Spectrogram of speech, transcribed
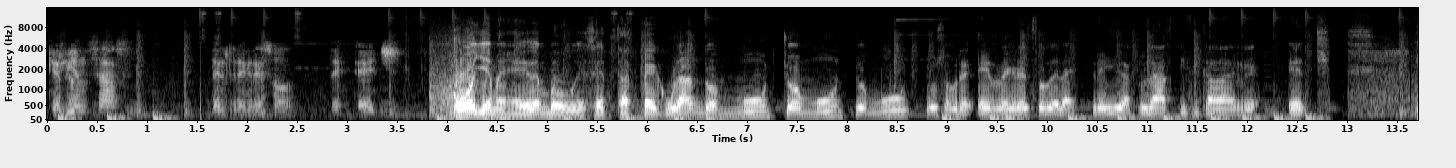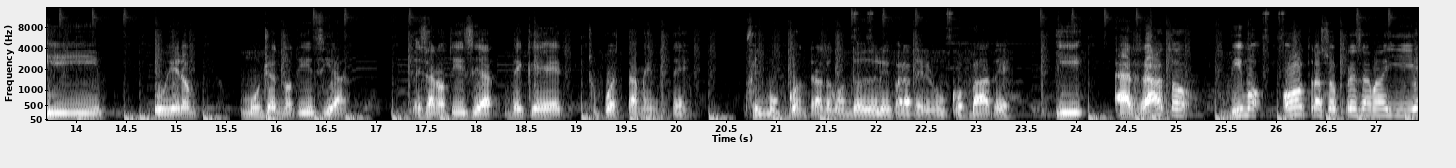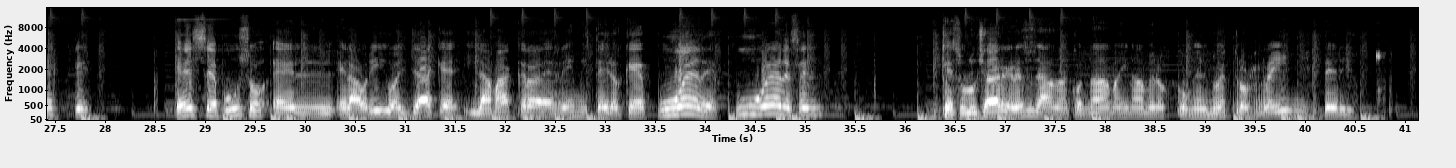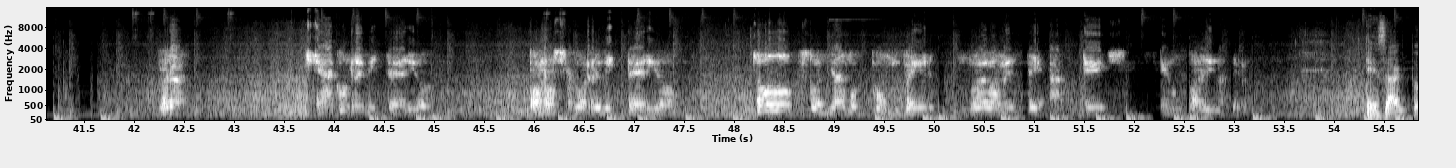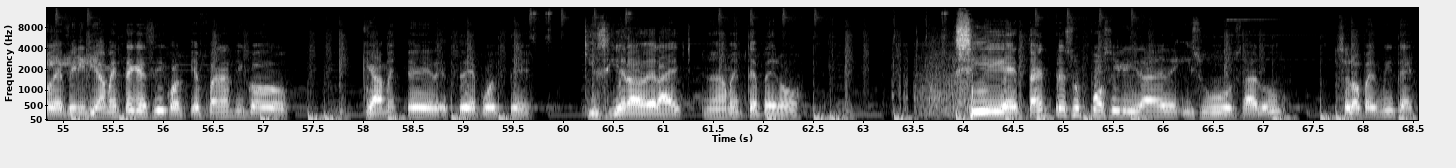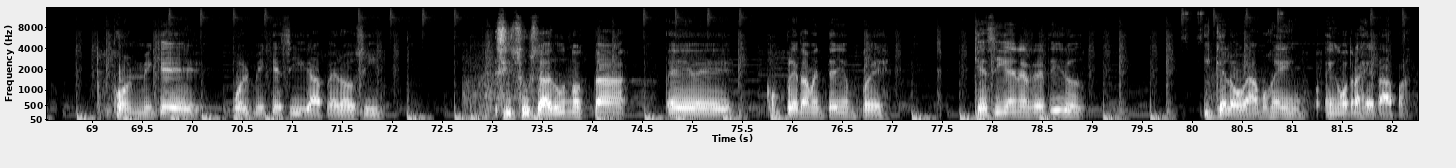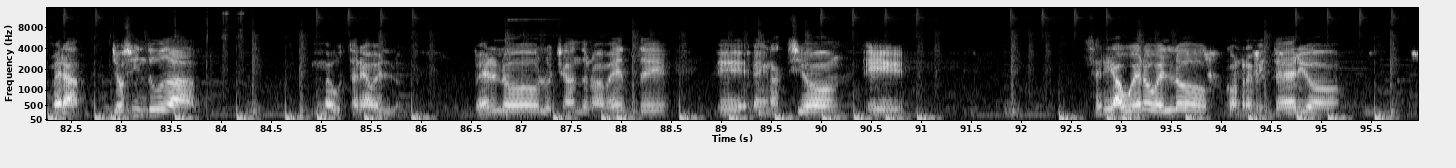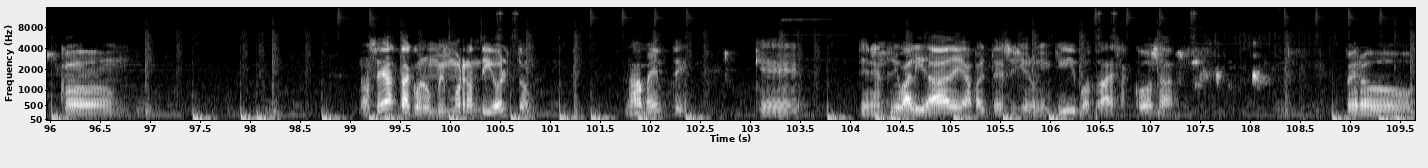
¿qué piensas del regreso de Edge? Óyeme, Edenbow, se está especulando mucho, mucho, mucho sobre el regreso de la estrella clasificada de Edge. Y hubieron muchas noticias. Esa noticia de que Edge supuestamente firmó un contrato con WWE para tener un combate. Y al rato vimos otra sorpresa más y es que él se puso el, el abrigo, el jacket y la máscara de Rey Misterio, que puede, puede ser que su lucha de regreso sea con nada más y nada menos con el nuestro Rey Misterio. Mira, ya con Rey Misterio, o no sea con Rey Misterio, todos soñamos con ver nuevamente a Edge en un cuadrilátero. Exacto, definitivamente que sí. Cualquier fanático que ame este, este deporte quisiera ver a Edge nuevamente, pero si está entre sus posibilidades y su salud se lo permite, por mí que, por mí que siga, pero si, si su salud no está eh, completamente bien, pues que siga en el retiro y que lo veamos en, en otras etapas. Mira, yo sin duda me gustaría verlo. Verlo luchando nuevamente, eh, en acción. eh, sería bueno verlo con Rey Misterio, con... No sé, hasta con un mismo Randy Orton. Nuevamente, que tienen rivalidades, aparte de eso hicieron equipos, todas esas cosas. Pero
